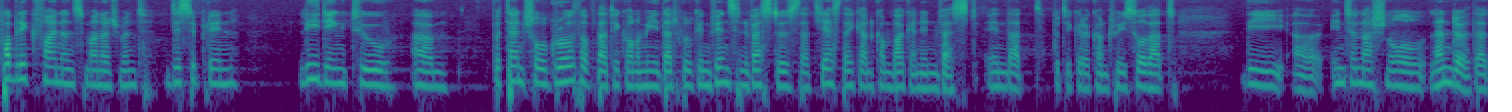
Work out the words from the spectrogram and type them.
public finance management, discipline, leading to um, potential growth of that economy that will convince investors that yes, they can come back and invest in that particular country so that the uh, international lender that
